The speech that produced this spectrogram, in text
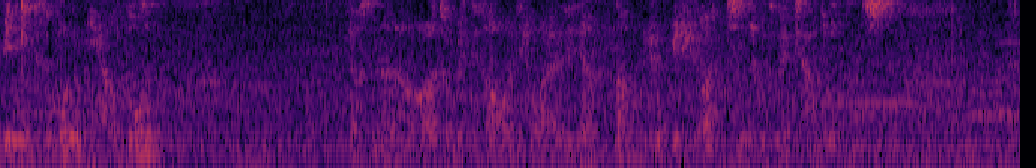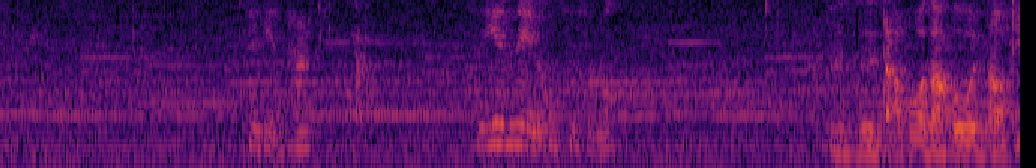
比你吃过的米还要多呢。要是那个老高要准备得到我天外的力量，那我们就必须要清除这个家族的气。再点它。实验内容是什么？但是打破砂锅问到底，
